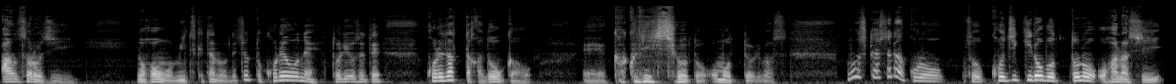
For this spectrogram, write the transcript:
アンソロジーの本を見つけたので、ちょっとこれをね、取り寄せて、これだったかどうかを、えー、確認しようと思っております。もしかしたら、この、そう、古事記ロボットのお話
